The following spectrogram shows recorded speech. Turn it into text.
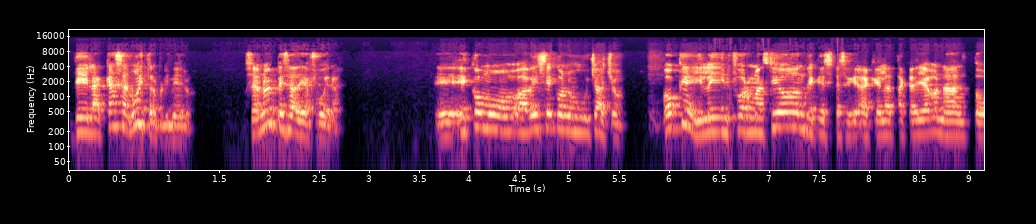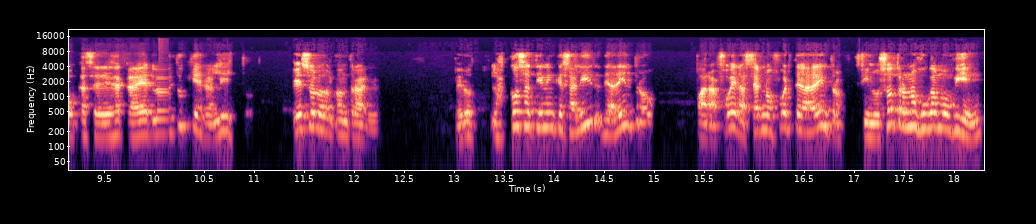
de la casa nuestra primero. O sea, no empezar de afuera. Eh, es como a veces con los muchachos. Ok, la información de que se aquel ataca diagonal, toca, se deja caer, lo que tú quieras, listo. Eso es lo contrario. Pero las cosas tienen que salir de adentro para afuera, hacernos fuertes de adentro. Si nosotros no jugamos bien,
